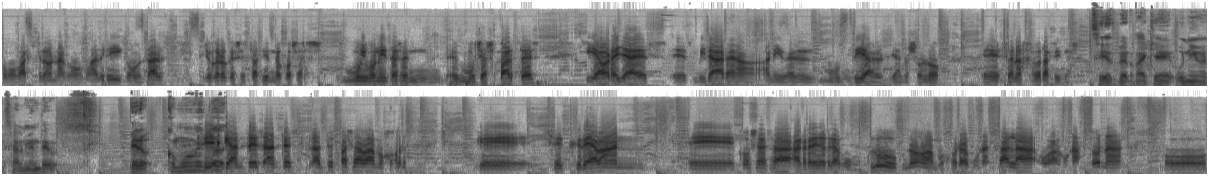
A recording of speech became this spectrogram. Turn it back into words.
como Barcelona, como Madrid, como tal. Yo creo que se está haciendo cosas muy bonitas en, muchas partes y ahora ya es, es mirar a, nivel mundial, ya no solo eh, zonas geográficas. Sí, es verdad que universalmente. Pero, ¿cómo Sí, es que antes, antes, antes pasaba a lo mejor que se creaban eh, cosas alrededor de algún club, ¿no? A lo mejor alguna sala o alguna zona, o,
